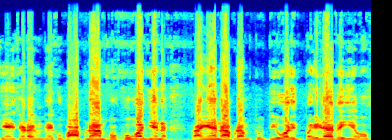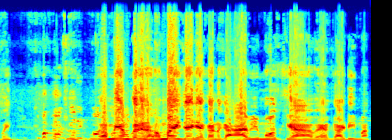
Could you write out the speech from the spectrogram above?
ક્યાંય ચડાવીને રાખ્યું. પણ આપણે આમ કોઈ ખોવા જઈએ ને તો અહીંયા ને આપણે આમ તૂતી વળીને પૈડા રહીએ હો ભાઈ. ગમે એમ કરીને હમાઈ જઈએ કારણ કે આવી મોત ક્યાં આવે ગાડીમાં?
